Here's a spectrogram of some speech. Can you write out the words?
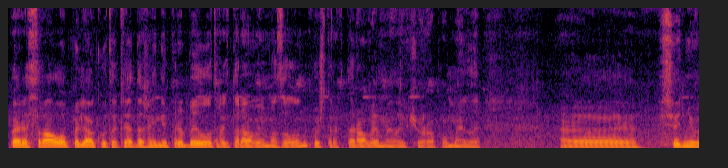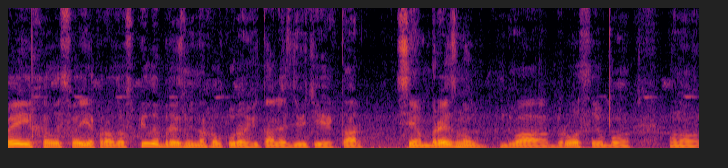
пересрало, пиляку таке навіть не прибило, трактора вимазало. Ну, хоч трактора вимили, вчора помили. Е, сьогодні виїхали, свої, правда, вспіли бризнуть на халтурах Віталя з 9 гектар. 7 бризнув, 2 бросив, бо воно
